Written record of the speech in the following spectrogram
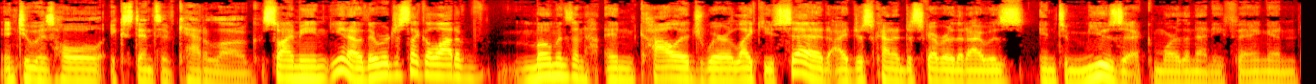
into his whole extensive catalog. So I mean, you know, there were just like a lot of moments in, in college where, like you said, I just kind of discovered that I was into music more than anything, and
